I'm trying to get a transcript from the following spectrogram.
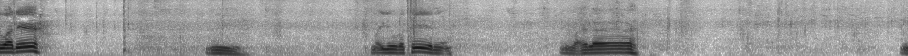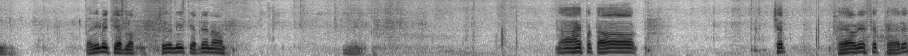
ตัวดิอืม ไม่อยู่กับที่นี่ไม่ไหวเลยตอนนี้ไม่เจ็บหรอกคืนนี้เจ็บแน่นอนนี่นะให้ป้าเต๋าเช็ดแผลดิเช็ดแผลดิ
